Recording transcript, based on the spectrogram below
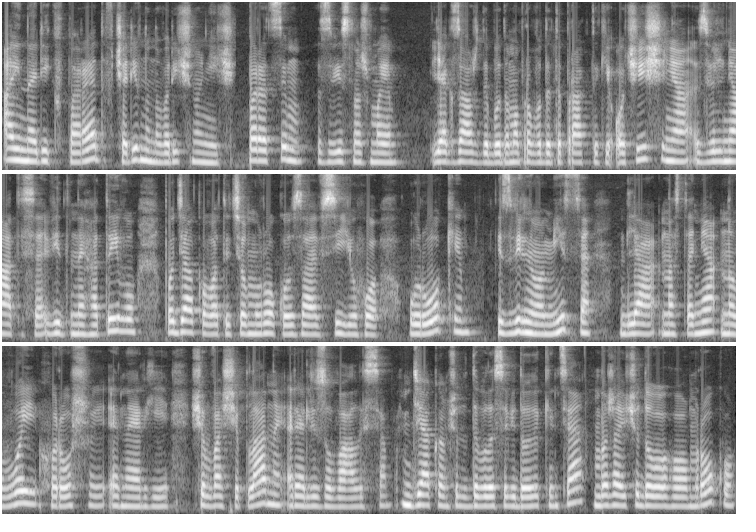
а й на рік вперед в чарівну новорічну ніч. Перед цим, звісно ж, ми. Як завжди, будемо проводити практики очищення, звільнятися від негативу, подякувати цьому року за всі його уроки і звільнимо місце для настання нової хорошої енергії, щоб ваші плани реалізувалися. Дякую, що додивилися відео до кінця. Бажаю чудового вам року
